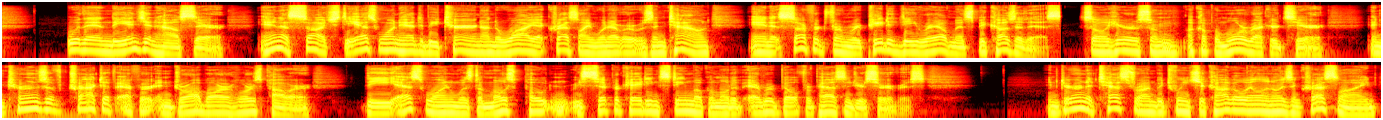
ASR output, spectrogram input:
within the engine house there. And as such, the S1 had to be turned on the Y at Crestline whenever it was in town, and it suffered from repeated derailments because of this. So here are some a couple more records here. In terms of tractive effort and drawbar horsepower, the S1 was the most potent reciprocating steam locomotive ever built for passenger service. And during a test run between Chicago, Illinois and Crestline,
